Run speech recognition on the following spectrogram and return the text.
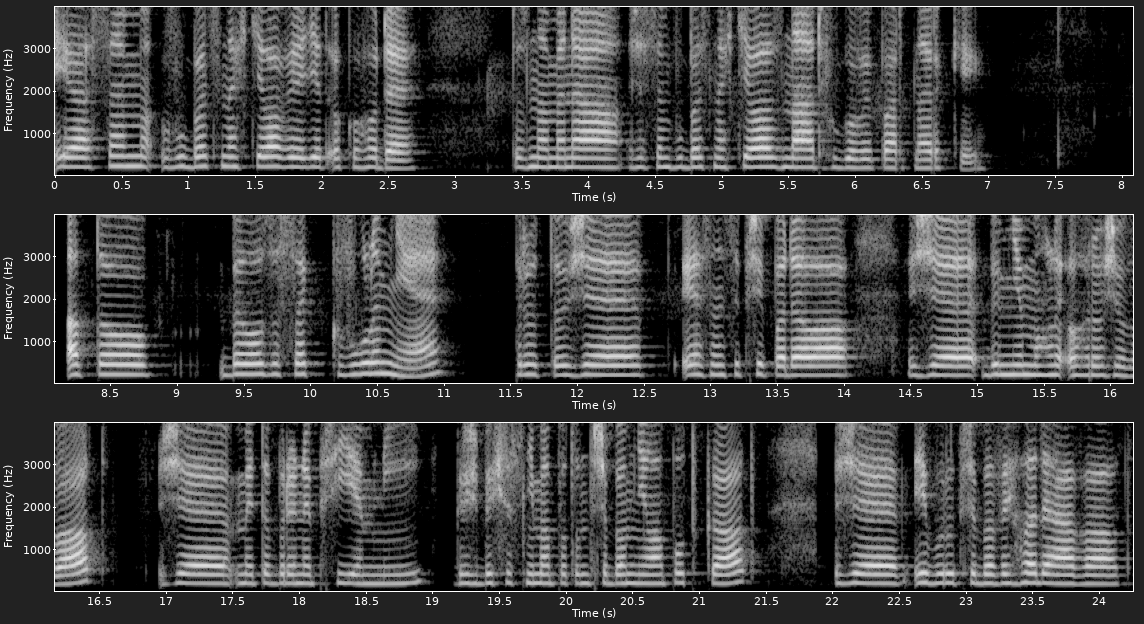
já jsem vůbec nechtěla vědět, o koho jde. To znamená, že jsem vůbec nechtěla znát Hugovy partnerky. A to bylo zase kvůli mně, protože já jsem si připadala, že by mě mohli ohrožovat, že mi to bude nepříjemný, když bych se s nima potom třeba měla potkat, že je budu třeba vyhledávat,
